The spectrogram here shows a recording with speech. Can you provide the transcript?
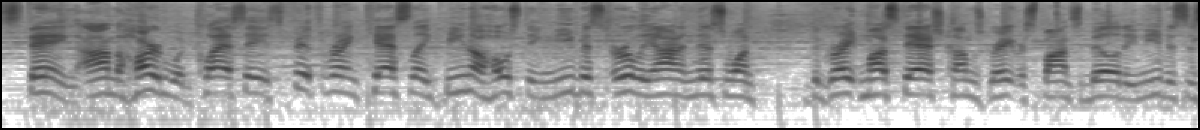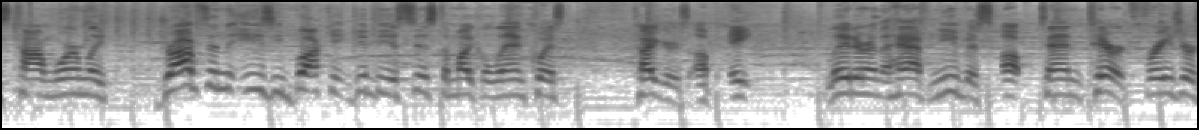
Staying on the hardwood, Class A's fifth-ranked Cass Lake Bena hosting Nevis early on in this one. The great mustache comes great responsibility. Nevis's Tom Wormley drops in the easy bucket, give the assist to Michael Landquist. Tigers up eight. Later in the half, Nevis up 10. Tarek Frazier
